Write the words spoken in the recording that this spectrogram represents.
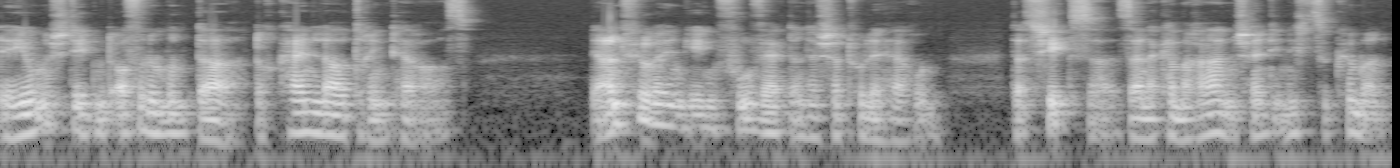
Der Junge steht mit offenem Mund da, doch kein Laut dringt heraus. Der Anführer hingegen fuhrwerkt an der Schatulle herum. Das Schicksal seiner Kameraden scheint ihn nicht zu kümmern.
